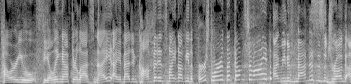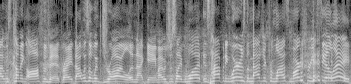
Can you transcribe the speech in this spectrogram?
how are you feeling after last night? I imagine confidence might not be the first word that comes to mind. I mean, if madness is a drug, I was coming off of it, right? That was a withdrawal in that game. I was just like, what is happening? Where is the magic from last March for UCLA?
